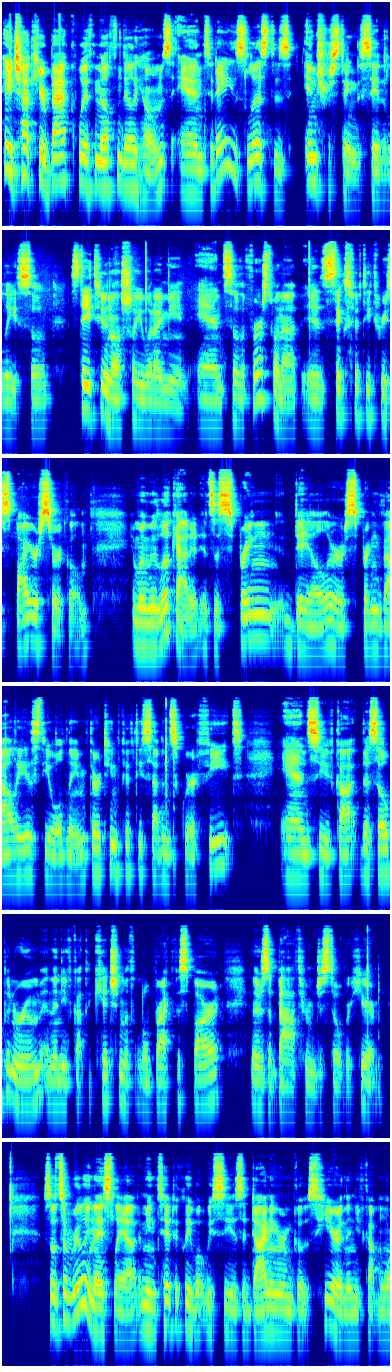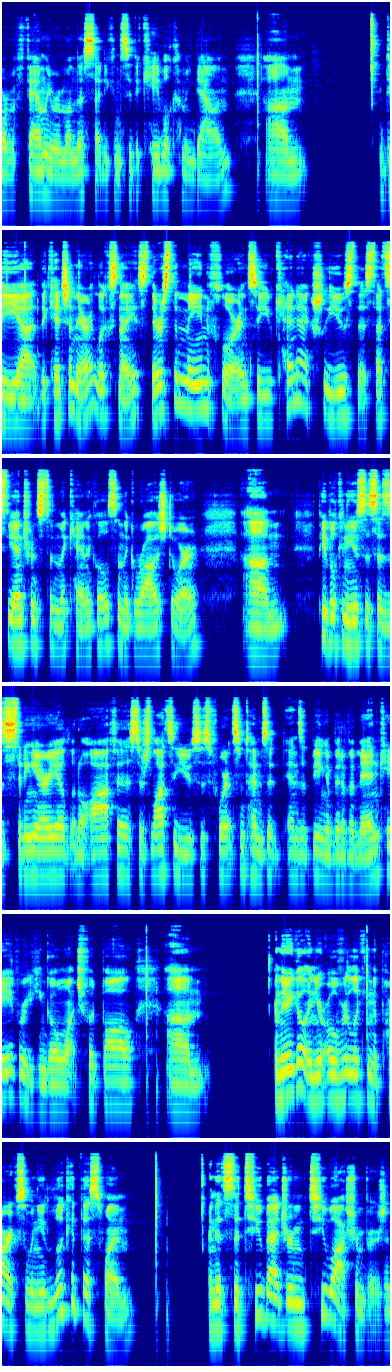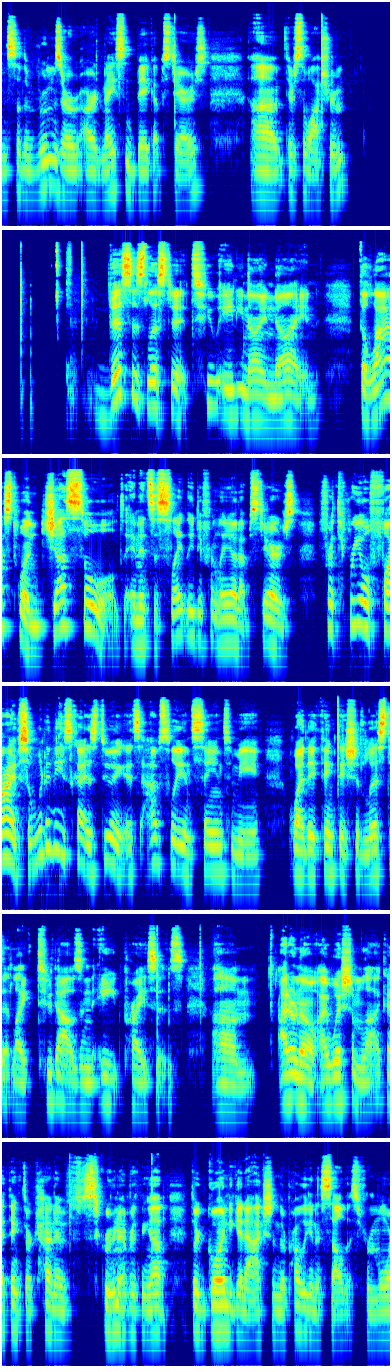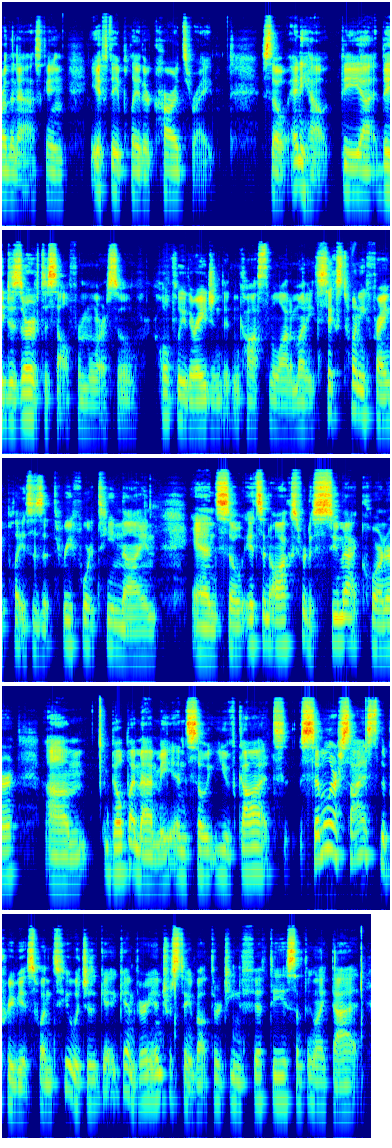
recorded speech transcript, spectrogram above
Hey, Chuck here, back with Milton Daily Homes, and today's list is interesting to say the least. So stay tuned, I'll show you what I mean. And so the first one up is 653 Spire Circle. And when we look at it, it's a Springdale or Spring Valley is the old name, 1357 square feet. And so you've got this open room, and then you've got the kitchen with a little breakfast bar, and there's a bathroom just over here. So it's a really nice layout. I mean, typically what we see is the dining room goes here, and then you've got more of a family room on this side. You can see the cable coming down. Um, the uh, the kitchen there it looks nice. There's the main floor, and so you can actually use this. That's the entrance to the mechanicals and the garage door. Um, people can use this as a sitting area, little office. There's lots of uses for it. Sometimes it ends up being a bit of a man cave where you can go and watch football. Um, and there you go, and you're overlooking the park. So when you look at this one, and it's the two bedroom, two washroom version. So the rooms are, are nice and big upstairs. Uh, there's the washroom. This is listed at 289.9. The last one just sold, and it's a slightly different layout upstairs for 305. So what are these guys doing? It's absolutely insane to me why they think they should list at like 2008 prices. Um, I don't know. I wish them luck. I think they're kind of screwing everything up. They're going to get action. They're probably going to sell this for more than asking if they play their cards right. So anyhow, the uh, they deserve to sell for more. So hopefully their agent didn't cost them a lot of money. 620 Frank places at 314.9, and so it's an Oxford a Sumac corner um, built by Mattamy, and so you've got similar size to the previous one too, which is again very interesting, about 1350 something like that.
